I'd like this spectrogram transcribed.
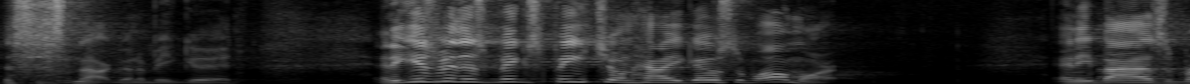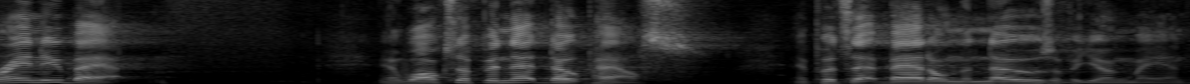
This is not going to be good. And he gives me this big speech on how he goes to Walmart and he buys a brand new bat and walks up in that dope house and puts that bat on the nose of a young man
